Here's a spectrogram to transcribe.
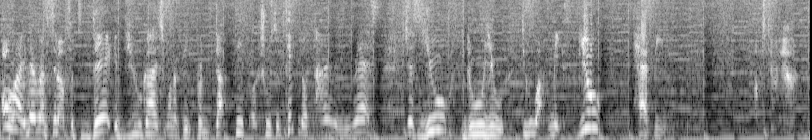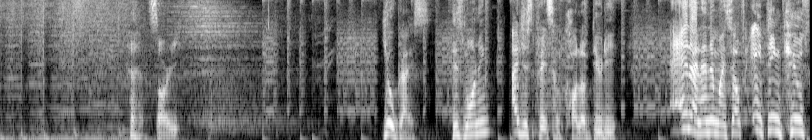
Alright, that wraps it up for today. If you guys want to be productive or choose to take your time and rest, just you do you. Do what makes you happy. I'm still here. Sorry. Yo guys, this morning I just played some Call of Duty and I landed myself 18 kills,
